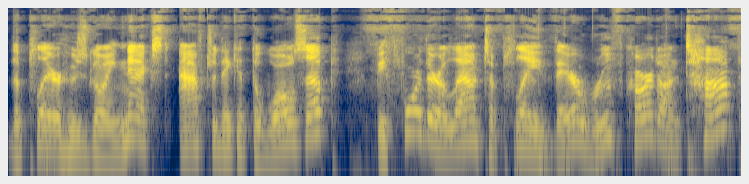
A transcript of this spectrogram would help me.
the player who's going next, after they get the walls up, before they're allowed to play their roof card on top,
